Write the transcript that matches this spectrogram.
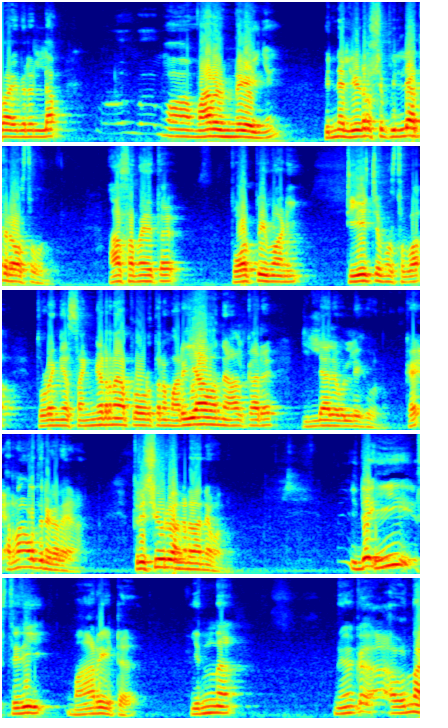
Baba ഇവരെല്ലാം മാറി നിന്ന് കഴിഞ്ഞ് പിന്നെ ലീഡർഷിപ്പ് ഇല്ലാത്തൊരവസ്ഥ വന്നു. ആ സമയത്ത് Paul P Mani T H Mustafa തുടങ്ങിയ സംഘടനാ പ്രവർത്തനം അറിയാവുന്ന ആൾക്കാർ ജില്ലാ ലെവലിലേക്ക് വന്നു. എറണാകുളത്തിന്റെ കഥയാണ്. തൃശ്ശൂരും അങ്ങനെ തന്നെ വന്നു. ഇത് ഈ സ്ഥിതി മാറിയിട്ട് ഇന്ന് നിങ്ങൾക്ക് ഒന്ന്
